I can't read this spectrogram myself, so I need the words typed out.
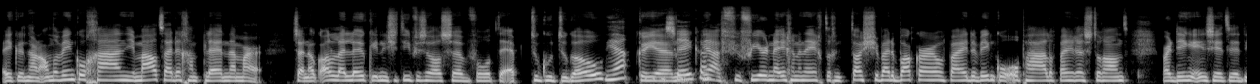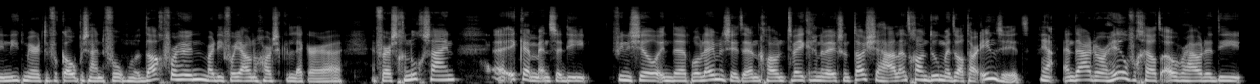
Je kunt naar een andere winkel gaan, je maaltijden gaan plannen. Maar er zijn ook allerlei leuke initiatieven, zoals uh, bijvoorbeeld de app Too Good To Go. Ja, Kun je zeker. Ja, 4,99 een tasje bij de bakker of bij de winkel ophalen of bij een restaurant. Waar dingen in zitten die niet meer te verkopen zijn de volgende dag voor hun. Maar die voor jou nog hartstikke lekker uh, en vers genoeg zijn. Uh, ik ken mensen die financieel in de problemen zitten en gewoon twee keer in de week zo'n tasje halen en het gewoon doen met wat daarin zit. Ja. En daardoor heel veel geld overhouden die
